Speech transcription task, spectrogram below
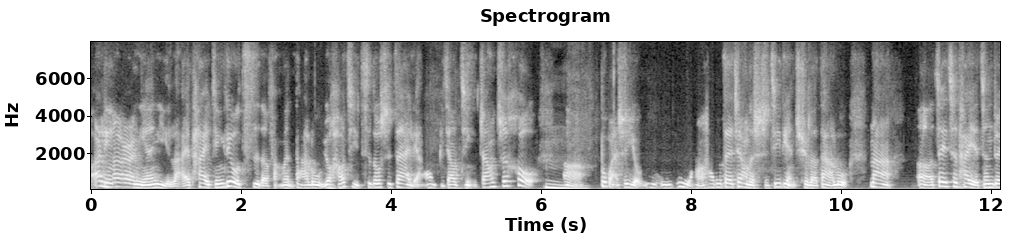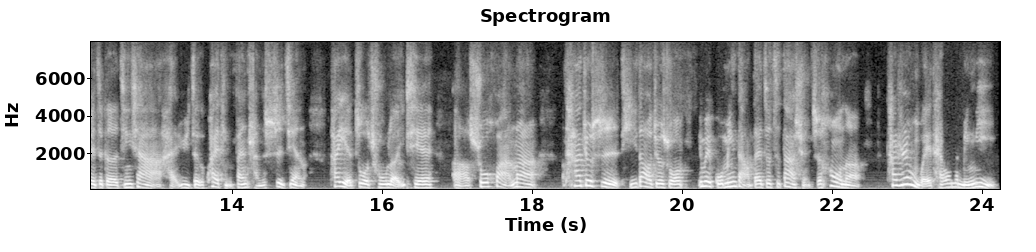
二零二二年以来，他已经六次的访问大陆，有好几次都是在两岸比较紧张之后，嗯啊，不管是有意无意哈，他都在这样的时机点去了大陆。那呃，这次他也针对这个金厦海域这个快艇翻船的事件，他也做出了一些呃说话。那他就是提到，就是说，因为国民党在这次大选之后呢，他认为台湾的民意。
